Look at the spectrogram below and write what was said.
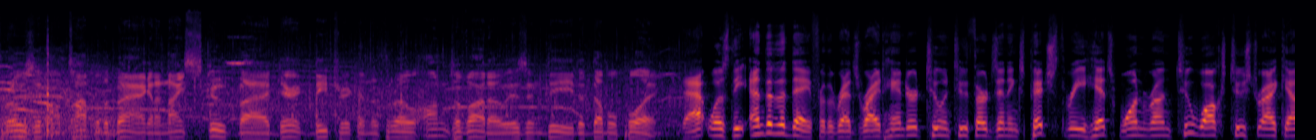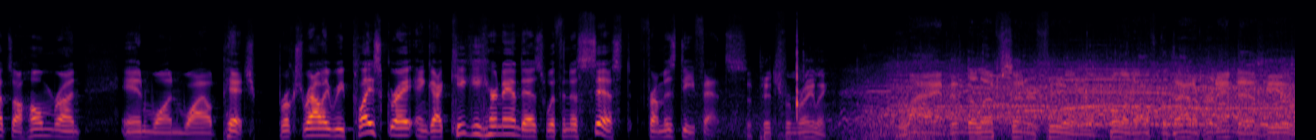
throws it on top of the bag, and a nice scoop by Derek Dietrich, and the throw on to Votto is indeed a double play. That was the end of the day for the Reds right-hander. Two and two-thirds innings pitched, three hits, one run, two walks, two strikeouts, a home run, and one wild pitch. Brooks Raley replaced Gray and got Kiki Hernandez with an assist from his defense. The pitch from Raley. Lined into left center field. A bullet off the bat of Hernandez. He is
